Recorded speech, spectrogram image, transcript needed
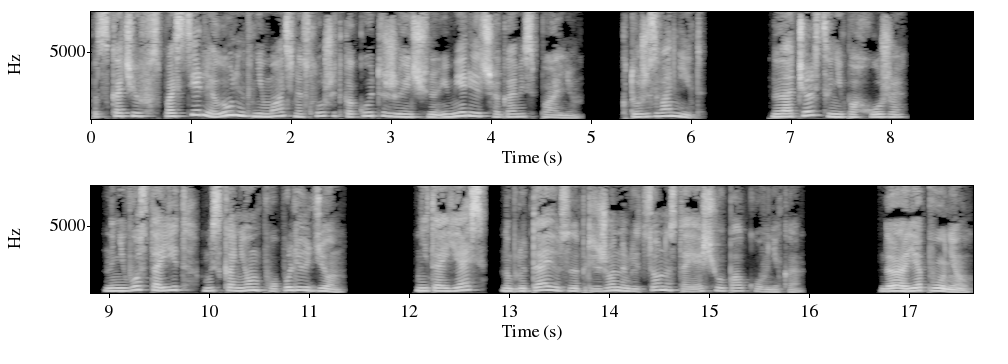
Подскочив с постели, Лунин внимательно слушает какую-то женщину и меряет шагами спальню. Кто же звонит? На начальство не похоже. На него стоит, мы с конем по полю идем. Не таясь, наблюдаю за напряженным лицом настоящего полковника. «Да, я понял»,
